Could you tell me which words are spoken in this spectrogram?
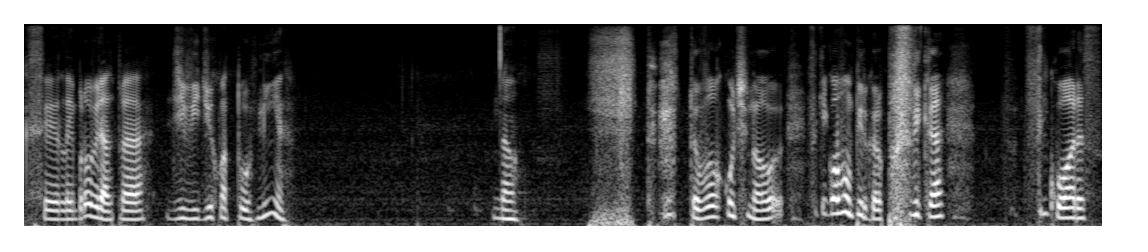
que você lembrou, virado, para dividir com a turminha? Não. então eu vou continuar. Isso aqui é igual vampiro, cara. Eu posso ficar 5 horas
